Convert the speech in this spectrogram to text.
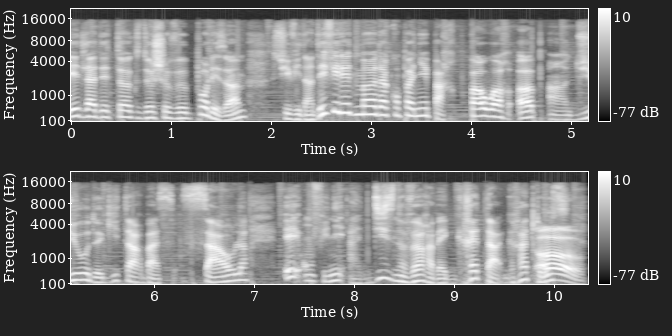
et de la détox de cheveux pour les hommes, suivi d'un défilé de mode accompagné par Power Up, un duo de guitare basse Saul. Et on finit à 19h avec Greta Gratos, Oh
